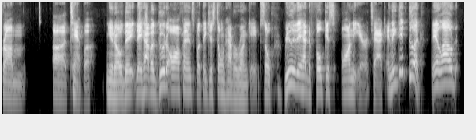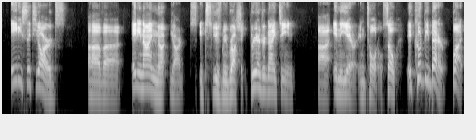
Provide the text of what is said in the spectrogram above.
from uh Tampa. You know, they they have a good offense, but they just don't have a run game. So really they had to focus on the air attack and they did good. They allowed 86 yards of uh 89 yards, excuse me, rushing, 319 uh in the air in total. So it could be better, but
